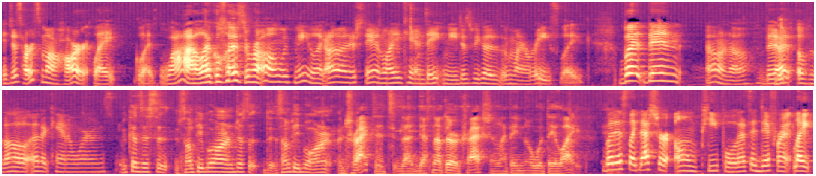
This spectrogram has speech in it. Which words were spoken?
it just hurts my heart. Like, like why like what's wrong with me like i don't understand why you can't date me just because of my race like but then I don't know. That opens a whole other can of worms. Because it's some people aren't just some people aren't attracted to like that's not their attraction. Like they know what they like. But it's like that's your own people. That's a different like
